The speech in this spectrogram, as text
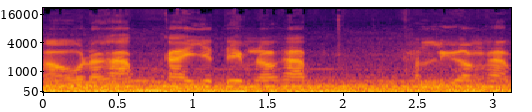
เอาละครับ ใกล้จะเต็มแล้วครับคันเหลืองครับ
